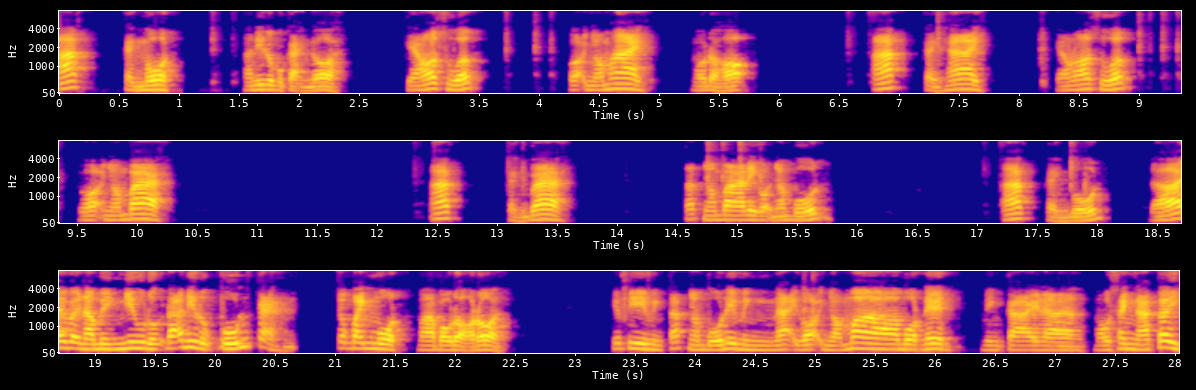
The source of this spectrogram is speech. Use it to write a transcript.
ác cảnh 1 là đi được một cảnh rồi. Kéo nó xuống. Gọi nhóm 2 màu đỏ. Ác cảnh 2 kéo nó xuống. Gọi nhóm 3 ác cảnh 3 tắt nhóm 3 đi, gọi nhóm 4 ác cảnh 4 đấy, vậy là mình lưu được, đã lưu được 4 cảnh trong banh 1 và màu đỏ rồi. Tiếp khi mình tắt nhóm 4 thì mình lại gọi nhóm ờ, 1 lên. Mình cài là màu xanh lá cây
